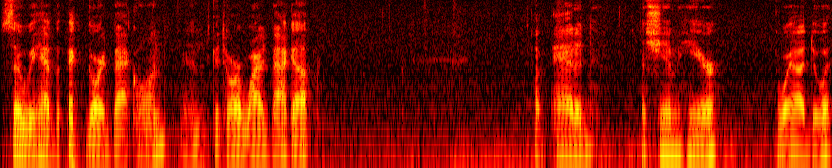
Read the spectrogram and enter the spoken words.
So we have the pick guard back on and guitar wired back up. I've added a shim here the way I do it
